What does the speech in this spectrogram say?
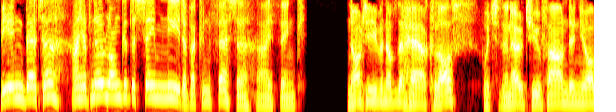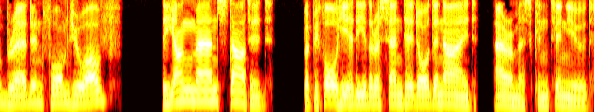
being better, I have no longer the same need of a confessor, I think. Not even of the haircloth, which the note you found in your bread informed you of? The young man started, but before he had either assented or denied, Aramis continued.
